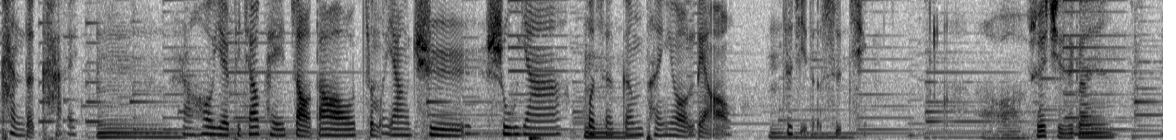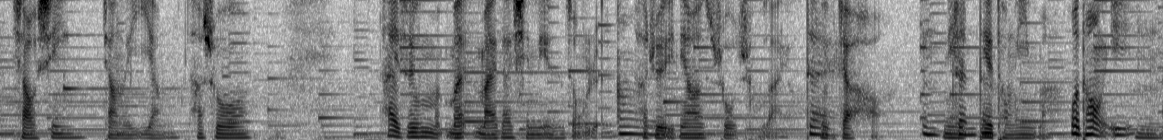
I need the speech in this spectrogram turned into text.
看得开，嗯，然后也比较可以找到怎么样去舒压，或者嗯。跟朋友聊嗯自己的事情。哦，所以其实跟小新讲的一样，他说他也是埋埋埋在心里的那种人，嗯。他觉得一定要说出来会比较好。嗯，你你也，同意吗？我同意。嗯，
